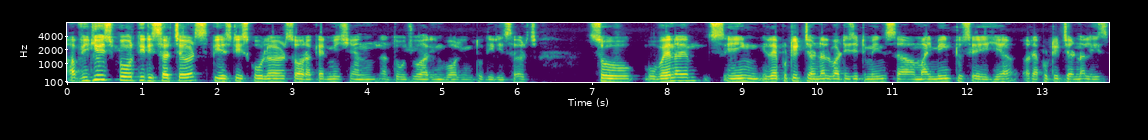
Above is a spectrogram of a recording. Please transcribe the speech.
A video is for the researchers, PhD scholars or academicians, uh, those who are involved into the research. So when I am saying reputed journal, what is it means? Uh, my mean to say here, reputed journal is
